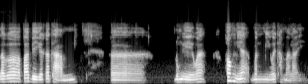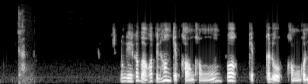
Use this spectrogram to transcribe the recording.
แล้วก็ป้าบีแกก็ถามเอ่อลุงเอว่า ห้องเนี้ย มันมีไว้ทำอะไรครับลุงเอก็บอกว่าเป็นห้องเก็บของของพวกเก็บกระดูกของคน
